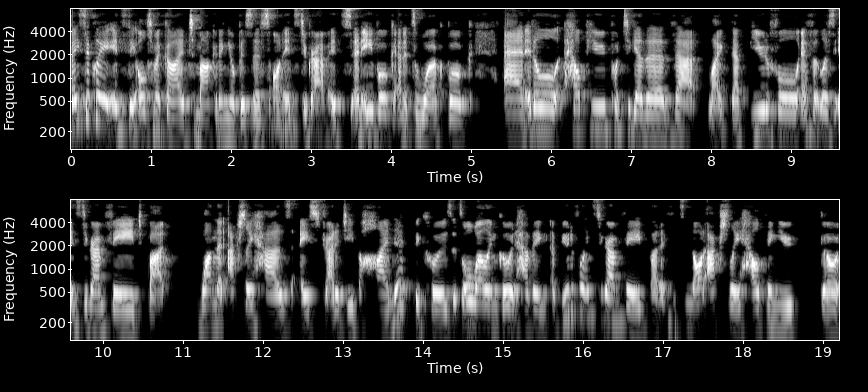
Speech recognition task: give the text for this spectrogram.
basically it's the ultimate guide to marketing your business on Instagram. It's an ebook and it's a workbook, and it'll help you put together that like that beautiful, effortless Instagram feed, but one that actually has a strategy behind it because it's all well and good having a beautiful Instagram feed, but if it's not actually helping you go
